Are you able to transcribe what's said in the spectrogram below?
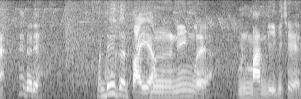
นะให้ดูดิ มันดื้อเกินไปอะมือนิ่งเลยอะ มันมันดีพี่เชน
